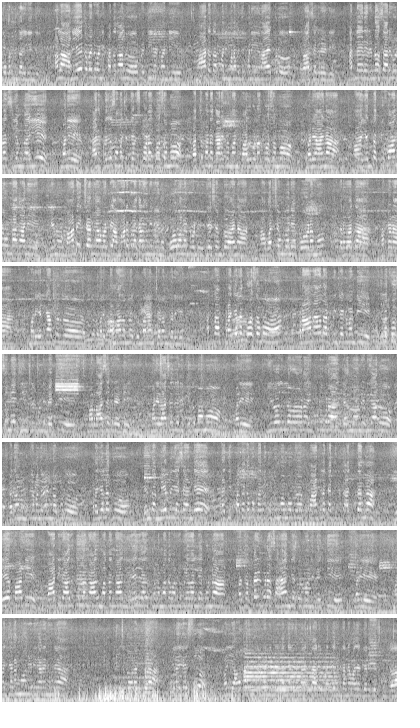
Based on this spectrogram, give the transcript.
చేపట్టడం జరిగింది. అలా అనేకమైనటువంటి పథకాలు పెట్టినటువంటి మాట తప్పని మనం చెప్పని నాయకుడు రాజశేఖర రెడ్డి. అట్లాగే రెండోసారి కూడా సీఎంగా అయ్యి మరి ఆయన ప్రజల సమస్య తెలుసుకోవడం కోసము రచ్చబండ కార్యక్రమాన్ని పాల్గొనడం కోసము మరి ఆయన ఎంత తుఫాను ఉన్నా కానీ నేను మాట ఇచ్చాను కాబట్టి ఆ మాట ప్రకారంగా నేను పోవాలన్నటువంటి ఉద్దేశంతో ఆయన ఆ వర్షంలోనే పోవడము తర్వాత అక్కడ మరి హెలికాప్టర్ మరి ప్రమాదంలో దుర్మరణం చేయడం జరిగింది. అట్లా ప్రజల కోసము ప్రాణాలు అర్పించేటువంటి ప్రజల కోసమే జీవించినటువంటి వ్యక్తి మన రాజశేఖర రెడ్డి. మరి రాజశేఖర రెడ్డి కుటుంబము మరి ఈ రోజుల్లో కూడా ఇప్పుడు కూడా జగన్మోహన్ రెడ్డి గారు గతంలో ముఖ్యమంత్రి ఉన్నప్పుడు ప్రజలకు ఎంత మేలు చేశారంటే ప్రతి పథకము ప్రతి కుటుంబము పార్టీలకు అతి అతీతంగా ఏ పార్టీ పార్టీ కాదు కులం కాదు మతం కాదు ఏది కాదు కుల మత వర్గ భేదాలు లేకుండా ప్రతి ఒక్కరికి కూడా సహాయం చేస్తున్నటువంటి వ్యక్తి మరి మన జగన్మోహన్ రెడ్డి గారని కూడా తెలియజేస్తూ మరి ఈ అవకాశం అందరికీ మరోసారి ప్రత్యేకంగా ధన్యవాదాలు తెలియజేసుకుంటాం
